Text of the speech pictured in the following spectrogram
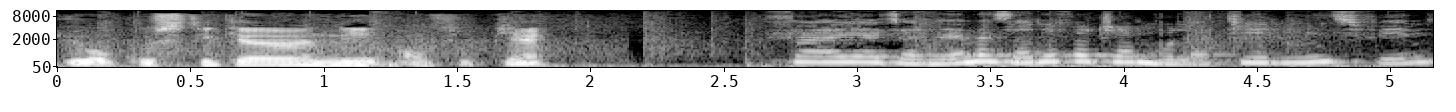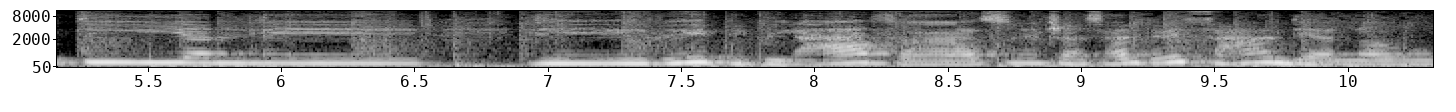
Bioakoustika ny Amphibiens. Fa i Hajanaiana izany efa hatramin'ny mbola kely mihitsy ve no tia an'ilay hoe bibilava sy ny ohatran'izany dia hoe izaho handeha hanao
